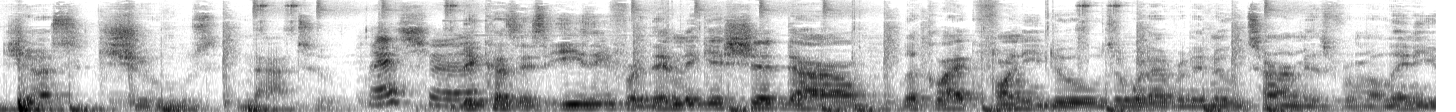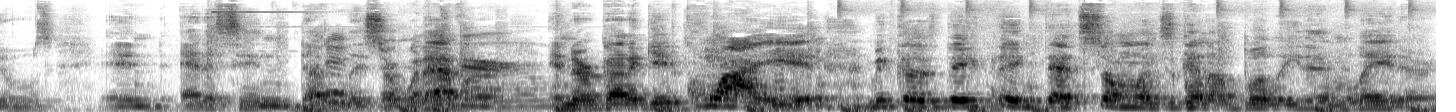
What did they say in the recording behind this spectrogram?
just choose not to. That's true. Because it's easy for them to get shut down, look like funny dudes or whatever the new term is for millennials, and Edison Douglas or whatever, term? and they're gonna get quiet because they think that someone's gonna bully them later,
